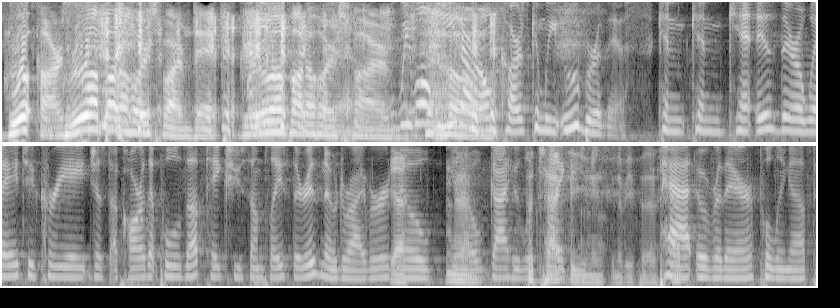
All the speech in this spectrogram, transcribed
Grew, cars. Grew up on a horse farm, Dick. Grew up on a horse farm. We won't need our own cars. Can we Uber this? Can can can? Is there a way to create just a car that pulls up, takes you someplace? There is no driver, Yeah. no you Yeah. know guy who The looks like the taxi union's going to be pissed. Pat over there pulling up.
